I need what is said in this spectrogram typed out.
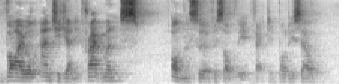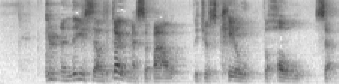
viral antigenic fragments on the surface of the infected body cell. and these cells don't mess about, they just kill the whole cell.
